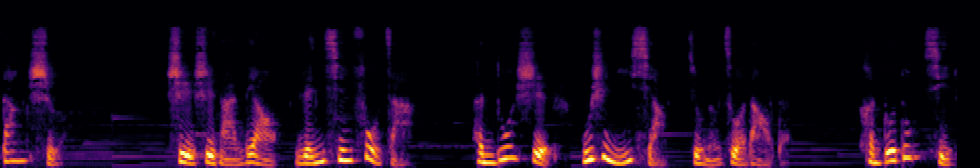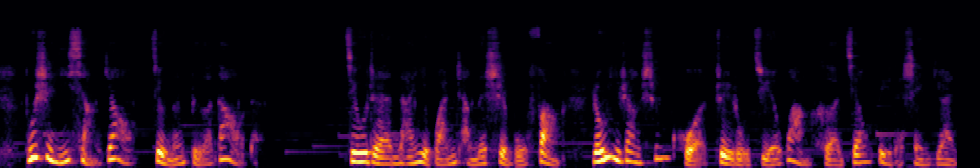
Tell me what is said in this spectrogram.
当舍，世事难料，人心复杂，很多事不是你想就能做到的，很多东西不是你想要就能得到的。揪着难以完成的事不放，容易让生活坠入绝望和焦虑的深渊。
